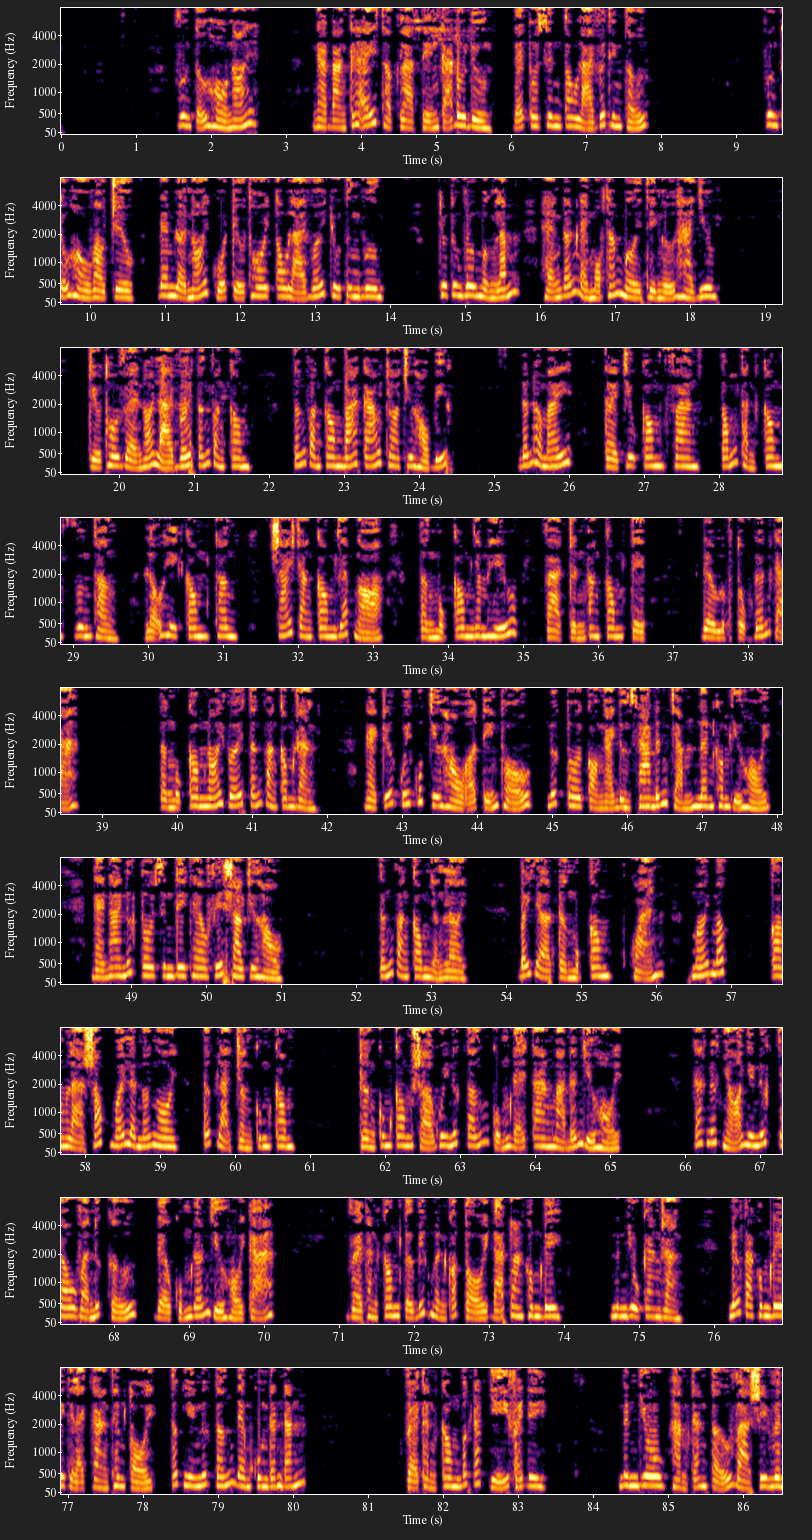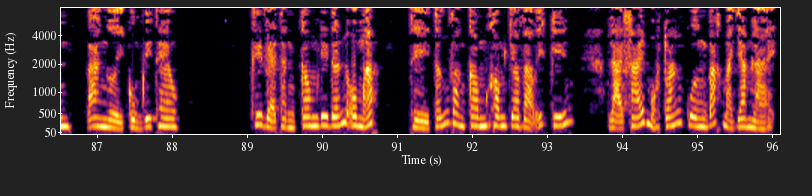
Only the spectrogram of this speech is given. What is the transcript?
Vương Tử Hồ nói, Ngài bàn cái ấy thật là tiện cả đôi đường, để tôi xin tâu lại với thiên tử. Vương Tử Hồ vào triều, đem lời nói của Triệu Thôi tâu lại với Chu Tương Vương. Chu Tương Vương mừng lắm, hẹn đến ngày 1 tháng 10 thì ngự Hà Dương. Triệu Thôi về nói lại với Tấn Văn Công, Tấn Văn Công bá cáo cho chư hầu biết. Đến hôm ấy, Tề Chiêu Công, Phan, Tống Thành Công, Vương Thần, Lỗ Hy Công, Thân, Sái Trang Công, Giáp Ngọ, Tần Mục Công, Nhâm Hiếu và Trịnh Văn Công, Tiệp đều lục tục đến cả. Tần Mục Công nói với Tấn Văn Công rằng, ngày trước quý quốc chư hầu ở tiễn thổ, nước tôi còn ngại đường xa đến chậm nên không dự hội. Ngày nay nước tôi xin đi theo phía sau chư hầu. Tấn Văn Công nhận lời. Bấy giờ Trần Mục Công, khoảng, mới mất, con là sóc mới lên nối ngôi, tức là Trần Cung Công. Trần Cung Công sợ quy nước Tấn cũng để tan mà đến dự hội. Các nước nhỏ như nước Châu và nước Cử đều cũng đến dự hội cả. Về thành công tự biết mình có tội đã toan không đi, Ninh Du can rằng, nếu ta không đi thì lại càng thêm tội, tất nhiên nước tấn đem quân đến đánh. Vệ thành công bất đắc dĩ phải đi. Ninh Du, Hàm Trang Tử và Si Vinh, ba người cùng đi theo. Khi vệ thành công đi đến ôm ấp, thì Tấn Văn Công không cho vào ý kiến, lại phái một toán quân bắt mà giam lại.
